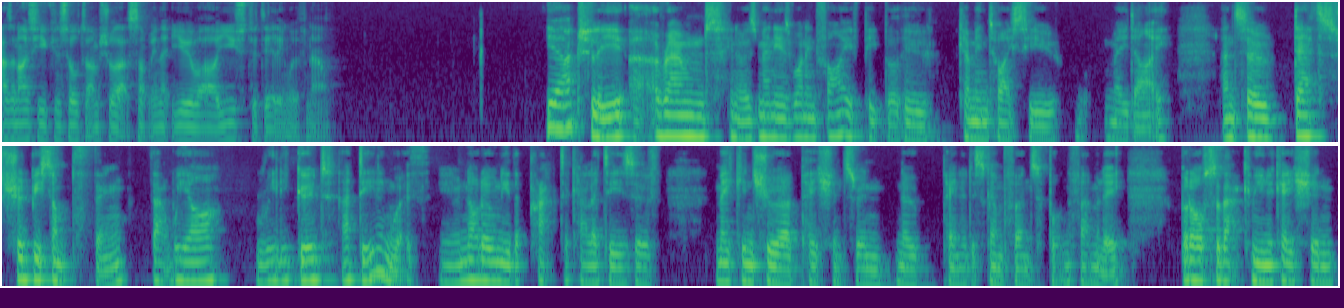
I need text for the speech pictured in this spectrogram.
as an ICU consultant? I'm sure that's something that you are used to dealing with now. Yeah, actually, uh, around you know as many as one in five people who come into ICU may die, and so deaths should be something that we are really good at dealing with. You know, not only the practicalities of making sure patients are in no pain or discomfort and supporting the family, but also that communication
